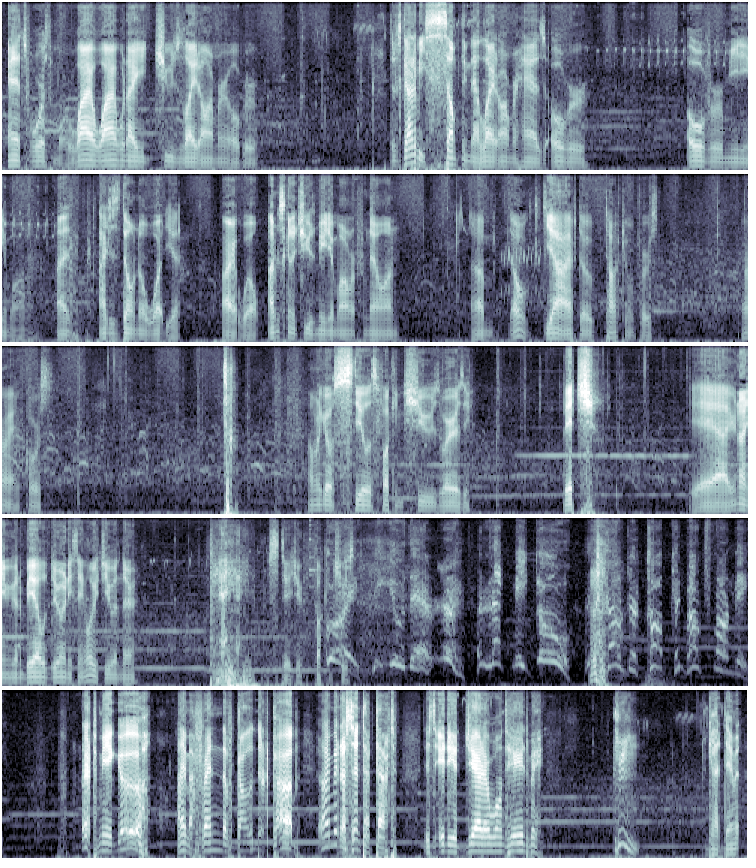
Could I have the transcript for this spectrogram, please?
And it's worth more. Why why would I choose light armor over There's got to be something that light armor has over over medium armor. I I just don't know what yet. Alright, well, I'm just going to choose medium armor from now on. Um, oh, yeah, I have to talk to him first. Alright, of course. I'm gonna go steal his fucking shoes. Where is he? Bitch. Yeah, you're not even gonna be able to do anything. Look at you in there. Steal your fucking shoes. Boy, you there! Uh, let me go! Calder Cobb can vouch for me! Let me go! I'm a friend of Calder Cobb, and I'm innocent at that. This idiot jailer won't heed me. God damn it.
